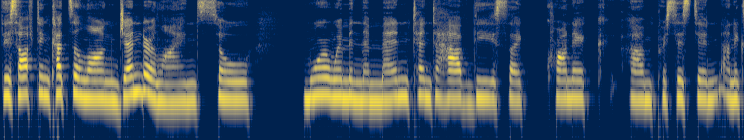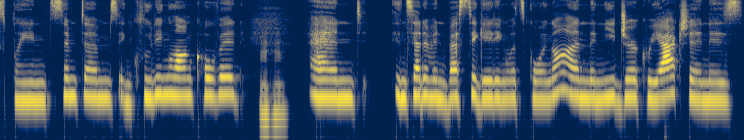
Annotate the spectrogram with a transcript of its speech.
this often cuts along gender lines. So more women than men tend to have these like chronic, um, persistent, unexplained symptoms, including long COVID. And instead of investigating what's going on, the knee jerk reaction is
